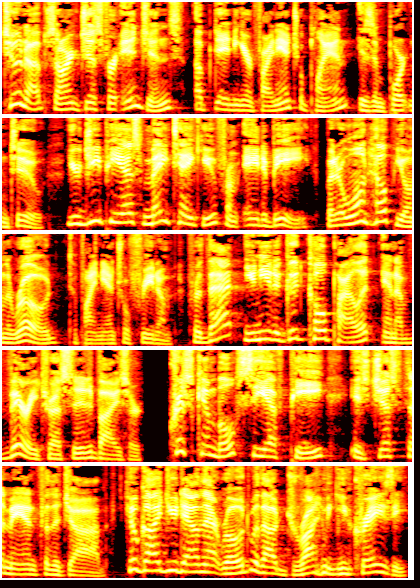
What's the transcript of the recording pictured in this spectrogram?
Tune ups aren't just for engines. Updating your financial plan is important too. Your GPS may take you from A to B, but it won't help you on the road to financial freedom. For that, you need a good co pilot and a very trusted advisor. Chris Kimball, CFP, is just the man for the job. He'll guide you down that road without driving you crazy.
